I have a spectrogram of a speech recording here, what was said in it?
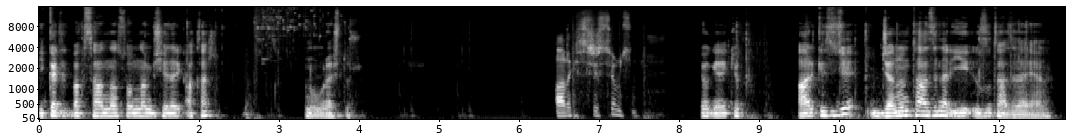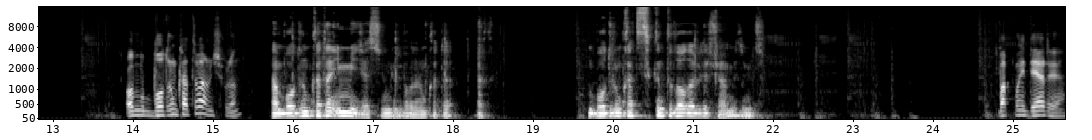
Dikkat et bak sağından solundan bir şeyler akar. Bunu uğraş dur. Ağrı istiyor musun? Yok gerek yok. Ağrı kesici canını tazeler iyi hızlı tazeler yani. Oğlum bu bodrum katı varmış buranın. Tam Bodrum kata inmeyeceğiz şimdi Bodrum kata. Bak. Bodrum kat sıkıntılı olabilir şu an bizim için. Bakmaya değer ya.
